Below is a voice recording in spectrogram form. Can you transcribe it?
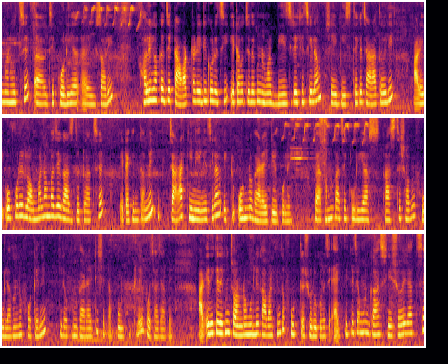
আমার হচ্ছে যে কলিয়া সরি হলিহকের যে টাওয়ারটা রেডি করেছি, এটা হচ্ছে দেখুন আমার বীজ রেখেছিলাম, সেই বীজ থেকে চারা তৈরি। আর এই ওপরে লম্বা লম্বা যে গাছ দুটো আছে, এটা কিন্তু আমি চারা কিনে এনেছিলাম একটু অন্য ভ্যারাইটির বলে তো এখনও গাছে কুড়ি আস আসতে সবে, ফুল এখনও ফোটেনি। কীরকম ভ্যারাইটি সেটা ফুল ফুটলেই বোঝা যাবে। আর এদিকে দেখুন চন্দ্রমল্লিক আবার কিন্তু ফুটতে শুরু করেছে। একদিকে যেমন গাছ শেষ হয়ে যাচ্ছে,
